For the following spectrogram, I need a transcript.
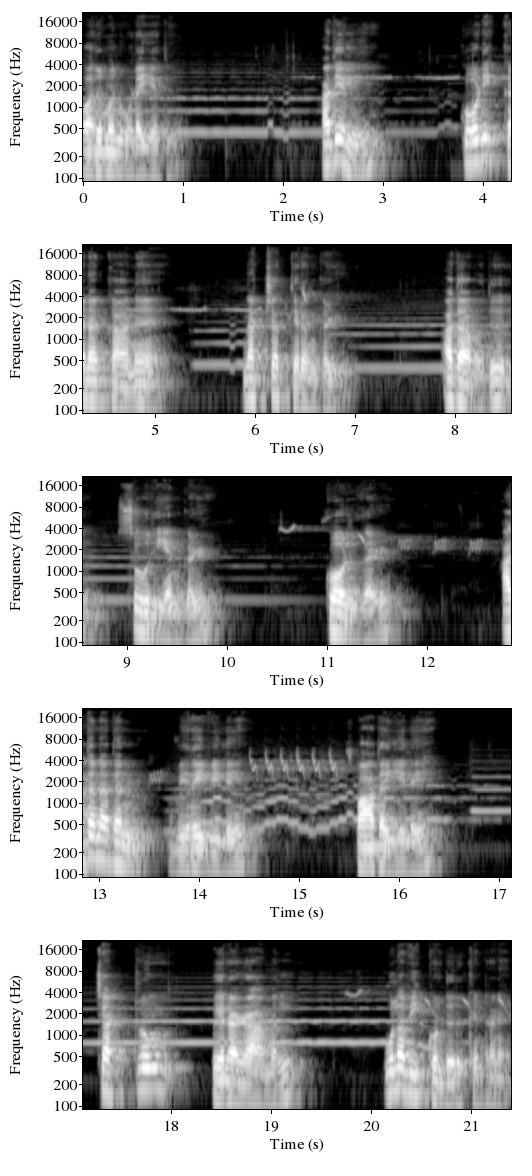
பருமன் உடையது. அதில் கோடிக்கணக்கான நட்சத்திரங்கள் அதாவது சூரியன்கள் கோள்கள் அதனதன் விரைவிலே பாதையிலே சற்றும் பிறழாமல் உலவிக் கொண்டிருக்கின்றன.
